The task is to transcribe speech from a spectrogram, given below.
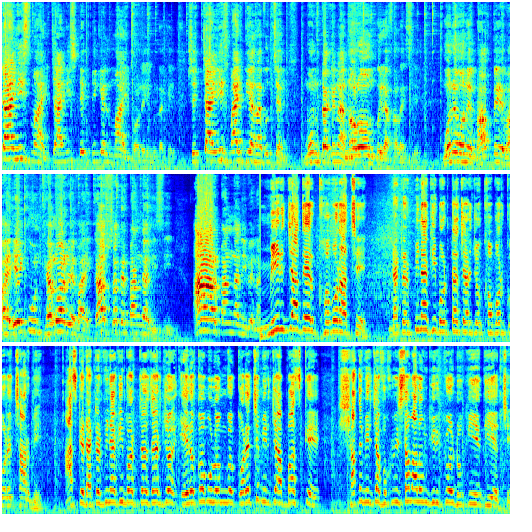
Chinese mile Chinese technical mile বলে এগুলাকে। সে চাইনিজ মাইল দিয়া না বুঝছেন? মনটাকে না নরম কইরা ফেলাইছে। মনে মনে ভাববে ভাই এই কোন খেলোয়াড় রে ভাই? কার সাথে পাঙ্গা নিছি? আর পাঙ্গা নিবে না? মির্জাদের খবর আছে। ডাক্তার পিনাকি ভট্টাচার্য খবর করে ছাড়বে। আজকে ডাক্তার পিনাকি ভট্টাচার্য এরকম উলঙ্গ করেছে মির্জা আব্বাসকে সাথে মির্জা ফখরুল ইসলাম আলমগীরকেও ঢুকিয়ে দিয়েছে।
